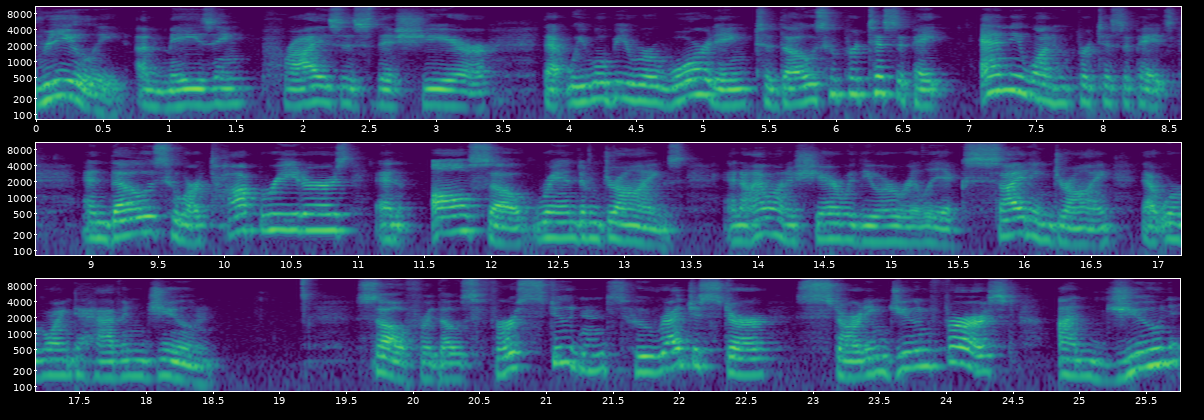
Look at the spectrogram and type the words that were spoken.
really amazing prizes this year that we will be rewarding to those who participate, anyone who participates and those who are top readers and also random drawings. And I want to share with you a really exciting drawing that we're going to have in June. So for those first students who register starting June 1st, on June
